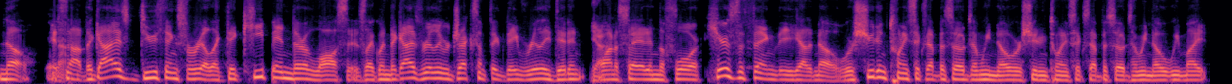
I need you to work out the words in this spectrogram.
no, it's not. The guys do things for real. Like they keep in their losses. Like when the guys really reject something, they really didn't Yeah. want to say it in the floor. Here's the thing that you got to know: we're shooting 26 episodes, and we know we're shooting 26 episodes, and we know we might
